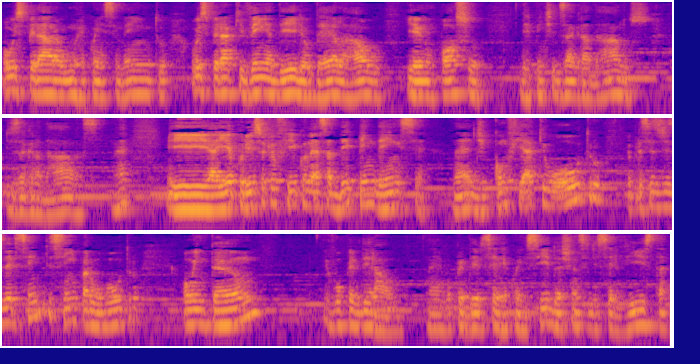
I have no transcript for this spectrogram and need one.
ou esperar algum reconhecimento, ou esperar que venha dele ou dela algo e aí eu não posso de repente desagradá-los, desagradá-las, né? E aí é por isso que eu fico nessa dependência, né, de confiar que o outro, eu preciso dizer sempre sim para o outro, ou então eu vou perder algo, né? Eu vou perder ser reconhecido, a chance de ser vista,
